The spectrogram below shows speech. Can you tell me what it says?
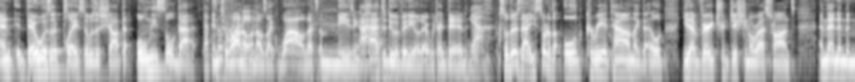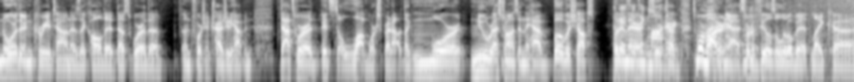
And it, there was a place, there was a shop that only sold that That's in so Toronto. funny. And I was like, wow, that's amazing. I had to do a video there, which I did. Yeah. So there's that. You sort of the old Koreatown, like that old, you have very traditional restaurants. And then in the northern Koreatown, as they called it, that's where the unfortunate tragedy happened. That's where it's a lot more spread out, like more new restaurants, and they have boba shops put Okay, in so there it's like dessert modern. shops. It's more modern, Modern, yeah. It sort of mhm. feels a little bit like, uh,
